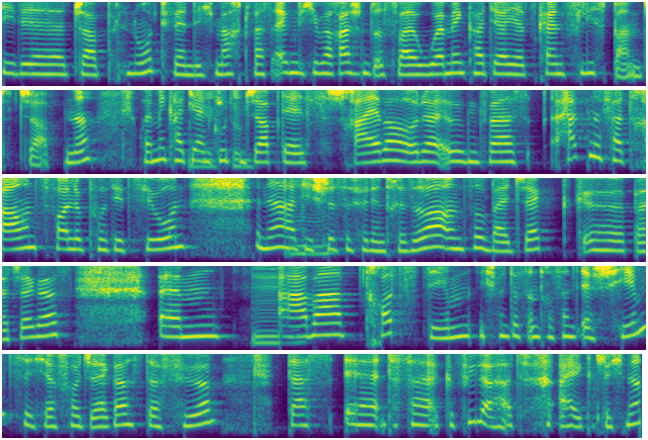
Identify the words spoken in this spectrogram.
die der Job notwendig macht, was eigentlich überraschend ist, weil Wemmick hat ja jetzt keinen Fließbandjob, ne? Wemmick hat ja einen Nee, guten stimmt. Job, der ist Schreiber oder irgendwas, hat eine vertrauensvolle Position, ne? hat die Mhm. Schlüssel für den Tresor und so bei Jack, äh, bei Jaggers. Ähm, Mhm. Aber trotzdem, ich finde das interessant, er schämt sich ja vor Jaggers dafür, dass er, dass er Gefühle hat, eigentlich, ne?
